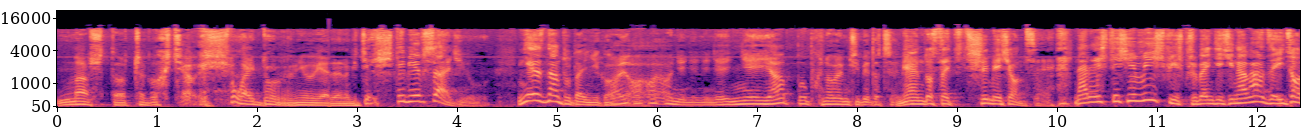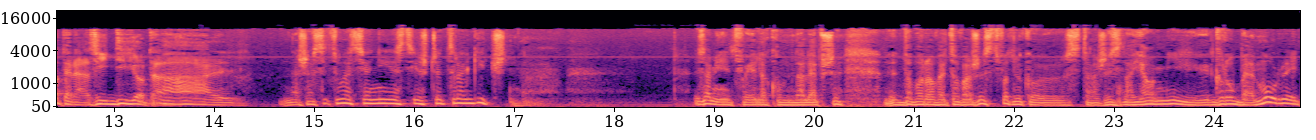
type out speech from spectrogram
Masz to, czego chciałeś. Słuchaj, durniu jeden, gdzieś ty mnie wsadził. Nie znam tutaj nikogo. O, o, o, nie, nie, nie, nie, nie ja popchnąłem ciebie do celi. Miałem dostać trzy miesiące. Nareszcie się wyśpisz, przybędzie ci na wadze. I co teraz, idiota? A, nasza sytuacja nie jest jeszcze tragiczna. Zamień twoje lokum na lepsze. Doborowe towarzystwo, tylko starzy znajomi, grube mury,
